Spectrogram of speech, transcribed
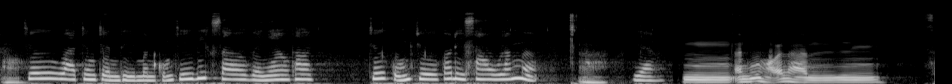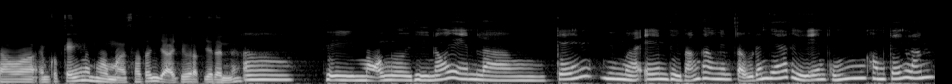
À. chứ qua chương trình thì mình cũng chỉ biết sơ về nhau thôi chứ cũng chưa có đi sâu lắm ạ. À. Dạ. Ừm, anh muốn hỏi là sao ờ, em có kén lắm không mà sao đến giờ chưa lập gia đình á? Ờ, thì mọi người thì nói em là kén nhưng mà em thì bản thân em tự đánh giá thì em cũng không kén lắm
